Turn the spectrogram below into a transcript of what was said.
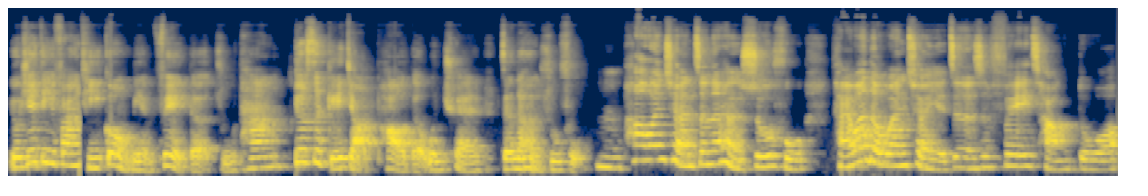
有些地方提供免费的煮汤，就是给脚泡的温泉，真的很舒服。嗯，泡温泉真的很舒服。台湾的温泉也真的是非常多，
